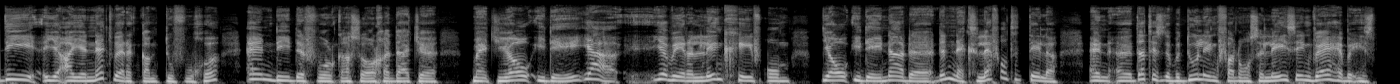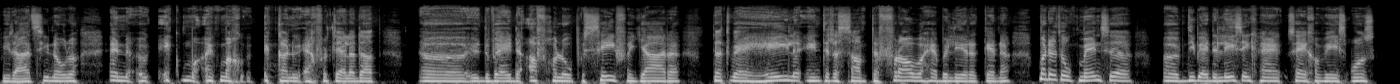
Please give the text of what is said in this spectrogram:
die je aan je netwerk kan toevoegen. En die ervoor kan zorgen dat je met jouw idee, ja, je weer een link geeft om jouw idee naar de, de next level te tillen. En eh, dat is de bedoeling van onze lezing. Wij hebben inspiratie nodig. En eh, ik, ik, mag, ik kan u echt vertellen dat eh, wij de afgelopen zeven jaren dat wij hele interessante vrouwen hebben leren kennen. Maar dat ook mensen die bij de lezing zijn geweest ons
